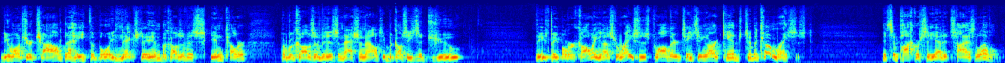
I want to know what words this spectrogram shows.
Do you want your child to hate the boy next to him because of his skin color or because of his nationality, because he's a Jew? These people are calling us racist while they're teaching our kids to become racist. It's hypocrisy at its highest level.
